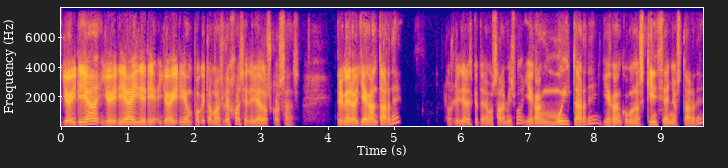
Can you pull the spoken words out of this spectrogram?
yo, iría, yo iría, yo iría un poquito más lejos y diría dos cosas. Primero, llegan tarde, los líderes que tenemos ahora mismo llegan muy tarde, llegan como unos 15 años tarde,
